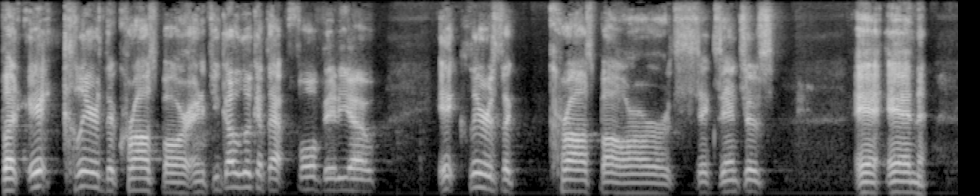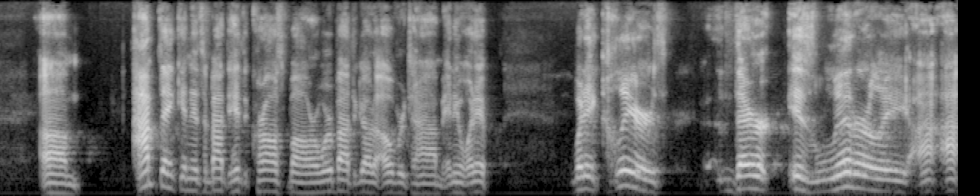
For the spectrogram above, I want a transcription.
But it cleared the crossbar, and if you go look at that full video, it clears the crossbar six inches, and, and um, I'm thinking it's about to hit the crossbar. We're about to go to overtime, and it, when it when it clears, there is literally, I, I,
